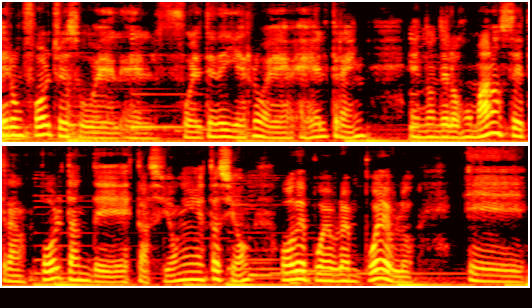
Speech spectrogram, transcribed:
Iron Fortress o el, fuerte de hierro es el tren en donde los humanos se transportan de estación en estación o de pueblo en pueblo. Eh,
